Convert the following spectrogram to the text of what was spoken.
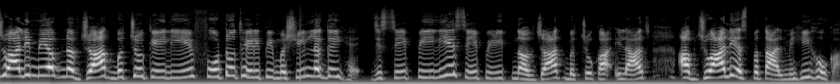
ज्वाली में अब नवजात बच्चों के लिए फोटोथेरेपी मशीन लग गई है, जिससे पीलिया से पीड़ित नवजात बच्चों का इलाज अब ज्वाली अस्पताल में ही होगा।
